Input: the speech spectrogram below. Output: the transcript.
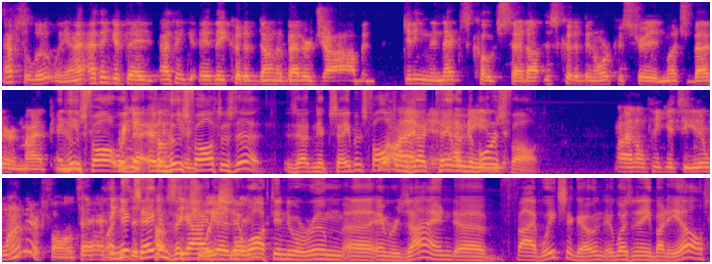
Absolutely. I, I think if they, I think they could have done a better job and getting the next coach set up. This could have been orchestrated much better, in my opinion. And whose fault was that? And whose in, fault is that? Is that Nick Saban's fault, well, or is that Kalen I mean, DeBoer's fault? I don't think it's either one of their faults. I, well, Nick Saban's the guy that, that, walked into a room uh, and resigned uh, five weeks ago, and it wasn't anybody else.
